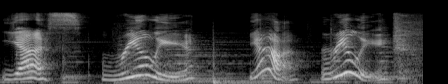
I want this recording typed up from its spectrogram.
Yes, really. Yeah, really.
